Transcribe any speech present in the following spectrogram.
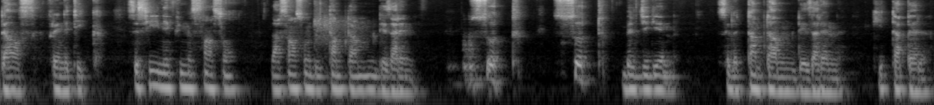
danses frénétiques. Ceci n'est qu'une chanson, la chanson du tam-tam des arènes. Saute, saute, jigéen, c'est le tam-tam des arènes qui t'appelle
